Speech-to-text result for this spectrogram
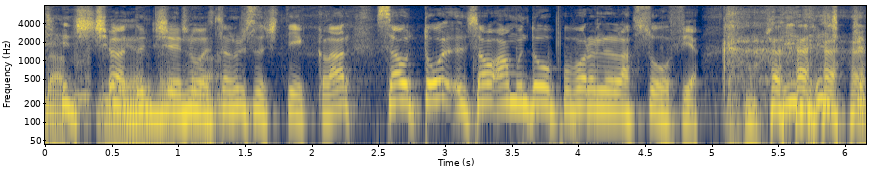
Da, deci ceva de genul ăsta, nu știu să știe clar. Sau, to- sau amândouă popoarele la Sofia. Știi? Deci,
